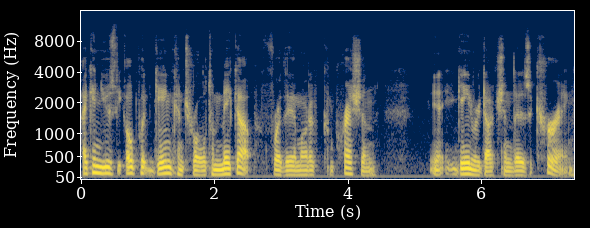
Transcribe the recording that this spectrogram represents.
I can use the output gain control to make up for the amount of compression eh, gain reduction that is occurring.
